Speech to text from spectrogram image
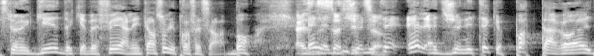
C'est un guide qu'il avait fait à l'intention des professeurs. Bon, elle, a dit, je n'étais, elle a dit, je n'étais que porte-parole.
